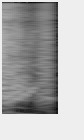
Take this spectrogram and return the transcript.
Bye.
